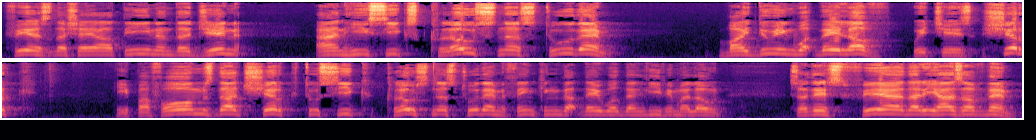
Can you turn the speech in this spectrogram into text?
fears the shayateen and the jinn, and he seeks closeness to them by doing what they love which is shirk. He performs that shirk to seek closeness to them, thinking that they will then leave him alone. So this fear that he has of them,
